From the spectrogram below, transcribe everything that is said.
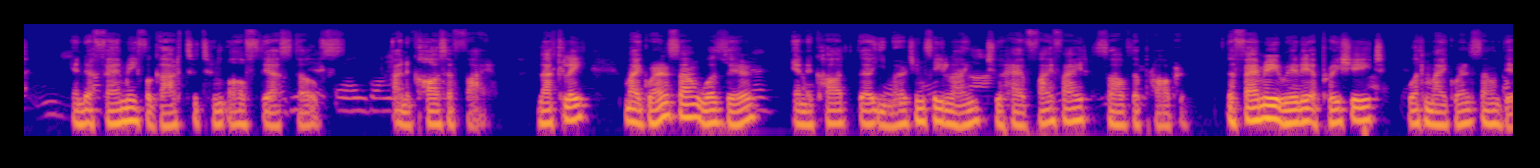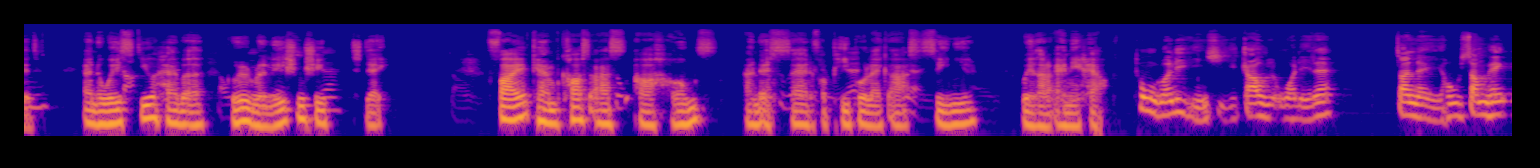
and the family forgot to turn off their stoves and caused a fire. Luckily, my grandson was there and called the emergency line to have firefight solve the problem. The family really appreciate what my grandson did, and we still have a good relationship today. Fire can cost us our homes, and it's sad for people like us, senior, without any help. 通过呢件事教育我哋咧，真系好心兄。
